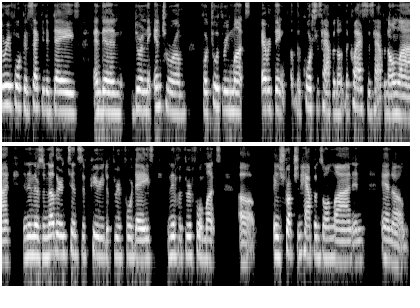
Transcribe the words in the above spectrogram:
three or four consecutive days, and then during the interim for two or three months, everything the courses happen the classes happen online, and then there's another intensive period of three or four days, and then for three or four months, uh, instruction happens online, and and um,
